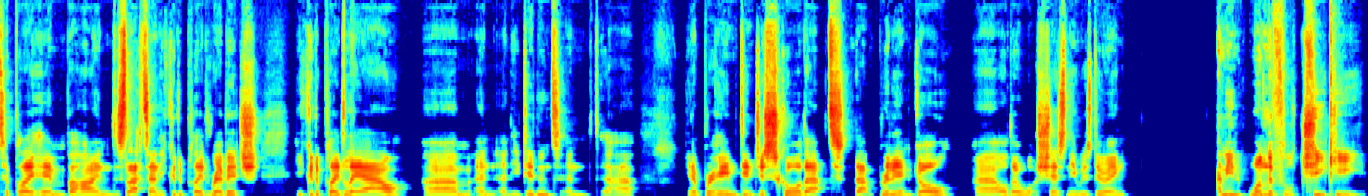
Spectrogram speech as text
to play him behind Zlatan. He could have played Rebic, he could have played Leao, um, and and he didn't. And uh, you know, Brahim didn't just score that that brilliant goal, uh, although what Szczesny was doing, I mean, wonderful cheeky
